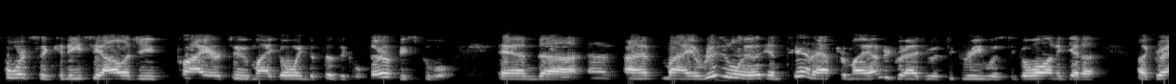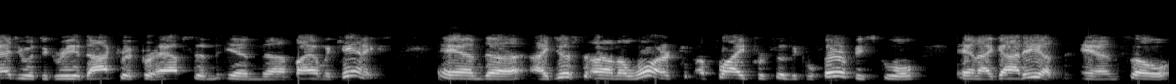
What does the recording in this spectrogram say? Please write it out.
sports and kinesiology prior to my going to physical therapy school. And uh, I, my original intent after my undergraduate degree was to go on and get a, a graduate degree, a doctorate perhaps in, in uh, biomechanics. And uh, I just on a lark applied for physical therapy school and I got in. And so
